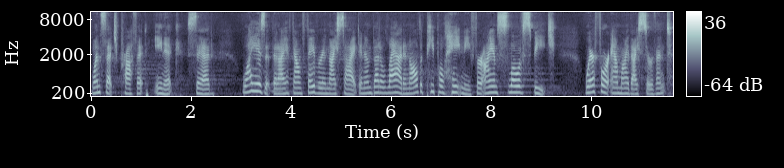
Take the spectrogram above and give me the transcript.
One such prophet, Enoch, said, Why is it that I have found favor in thy sight, and am but a lad, and all the people hate me, for I am slow of speech? Wherefore am I thy servant?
